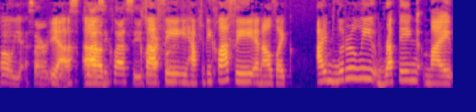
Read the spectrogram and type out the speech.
Oh yes, I already. Yeah, yes. classy, um, classy, classy. Jaclyn. You have to be classy. And I was like, I'm literally repping my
